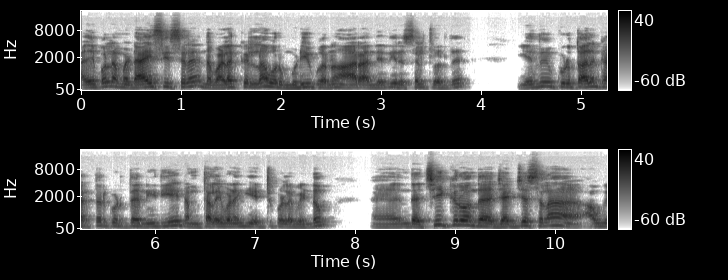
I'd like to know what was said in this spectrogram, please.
அதே போல் நம்ம டயசிஸில் இந்த வழக்கெல்லாம் ஒரு முடிவு வரணும் ஆறாம் தேதி ரிசல்ட் வருது. எது கொடுத்தாலும் கர்த்தர் கொடுத்த நீதியை நம் தலைவணங்கி ஏற்றுக்கொள்ள வேண்டும். இந்த சீக்கிரம் இந்த ஜட்ஜஸ் எல்லாம் அவங்க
